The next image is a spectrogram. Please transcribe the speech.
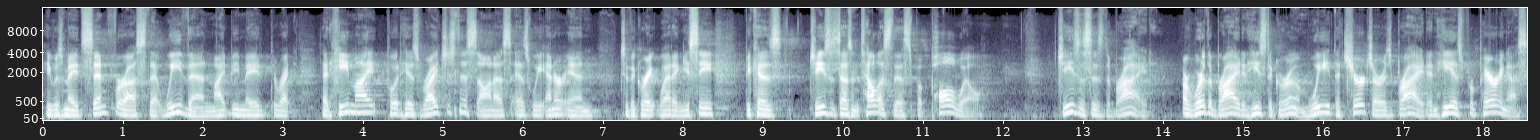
He was made sin for us that we then might be made the right, that he might put his righteousness on us as we enter in to the great wedding. You see, because Jesus doesn't tell us this, but Paul will. Jesus is the bride or we're the bride and he's the groom. We, the church, are his bride and he is preparing us.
